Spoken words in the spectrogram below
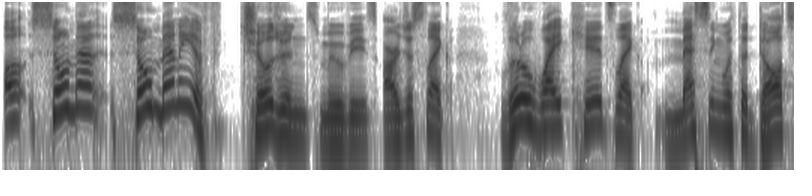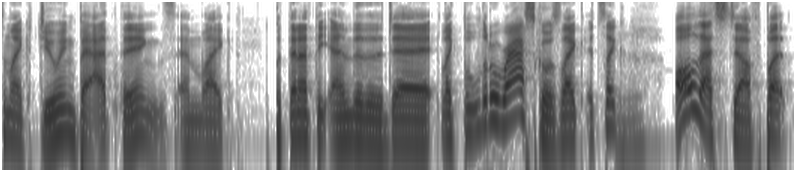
oh, so many, so many of children's movies are just like little white kids like messing with adults and like doing bad things and like. But then at the end of the day, like the Little Rascals, like it's like Mm-hmm. all that stuff. But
